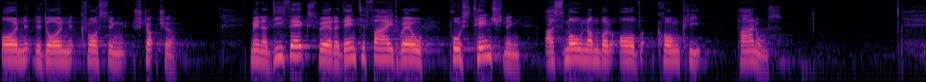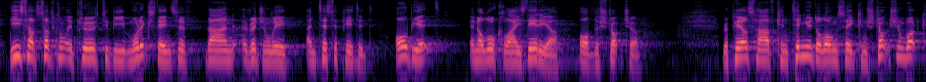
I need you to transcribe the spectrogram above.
on the Don crossing structure. Minor defects were identified while post-tensioning a small number of concrete panels. These have subsequently proved to be more extensive than originally anticipated, albeit in a localised area of the structure. Repairs have continued alongside construction work,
